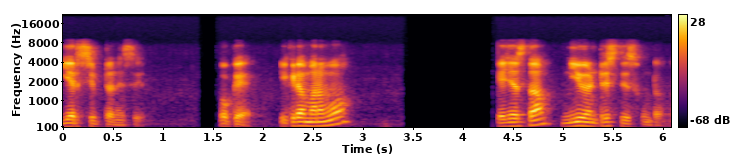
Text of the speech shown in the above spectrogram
year shift అనేసి. ఓకే ఇక్కడ మనము ఏం చేస్తాం? న్యూ ఎంట్రీస్ తీసుకుంటాం.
